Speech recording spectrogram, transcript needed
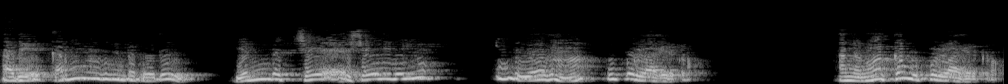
அது கர்மயோகம் என்ற போது எந்த செய- செயலிலேயும் இந்த யோகம் உட்பொருளாக இருக்கணும். அந்த நோக்கம் உட்பொருளாக இருக்கணும்.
